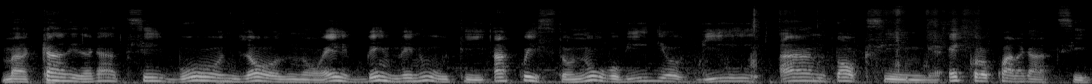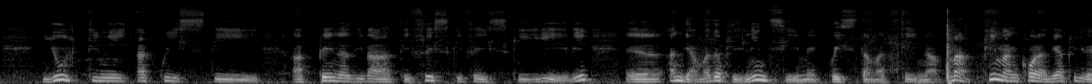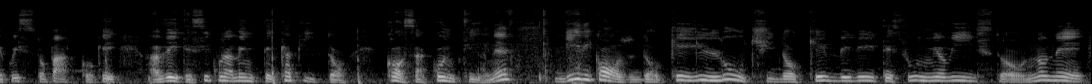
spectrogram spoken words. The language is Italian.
Ma cari ragazzi, buongiorno e benvenuti a questo nuovo video di unboxing. Eccolo qua ragazzi, gli ultimi acquisti appena arrivati freschi freschi ieri, eh, andiamo ad aprirli insieme questa mattina. Ma prima ancora di aprire questo pacco che avrete sicuramente capito cosa contiene. Vi ricordo che il lucido che vedete sul mio viso non è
